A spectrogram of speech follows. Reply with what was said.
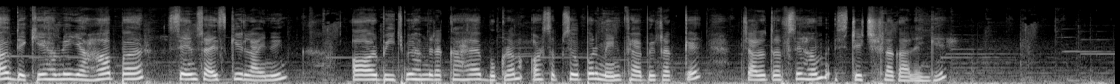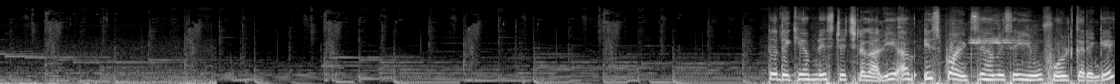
अब देखिए, हमने यहाँ पर सेम साइज़ की लाइनिंग और बीच में हमने रखा है बुकरम और सबसे ऊपर मेन फैब्रिक रख के चारों तरफ़ से हम स्टिच लगा लेंगे। तो देखिए, हमने स्टिच लगा ली। अब इस पॉइंट से हम इसे यूँ फोल्ड करेंगे।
